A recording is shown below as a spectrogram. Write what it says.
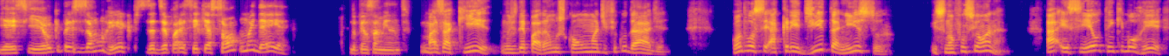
e é esse eu que precisa morrer, que precisa desaparecer, que é só uma ideia do pensamento. Mas aqui nos deparamos com uma dificuldade. Quando você acredita nisso, isso não funciona. Ah, esse eu tem que morrer,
